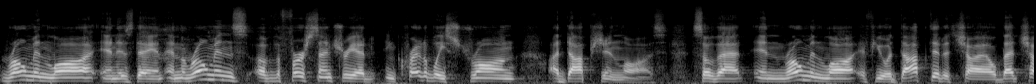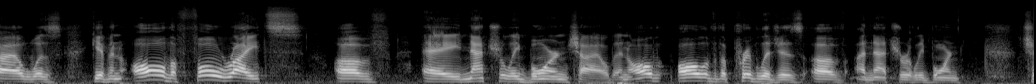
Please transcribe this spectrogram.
Roman law in his day, and, and the Romans of the first century had incredibly strong adoption laws. So that in Roman law, if you adopted a child, that child was given all the full rights of a naturally born child and all, all of the privileges of a naturally born ch-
